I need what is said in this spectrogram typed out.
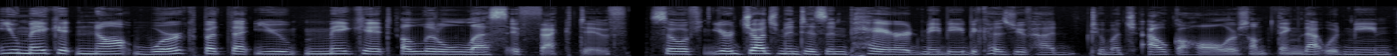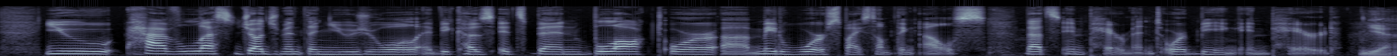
you make it not work, but that you make it a little less effective. So if your judgment is impaired, maybe because you've had too much alcohol or something, that would mean you have less judgment than usual eh, because it's been blocked or uh, made worse by something else. That's impairment or being impaired. Yeah.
